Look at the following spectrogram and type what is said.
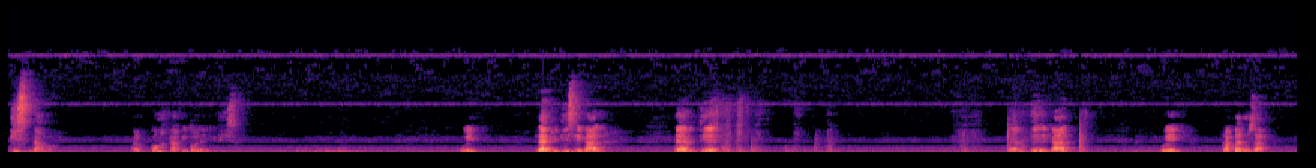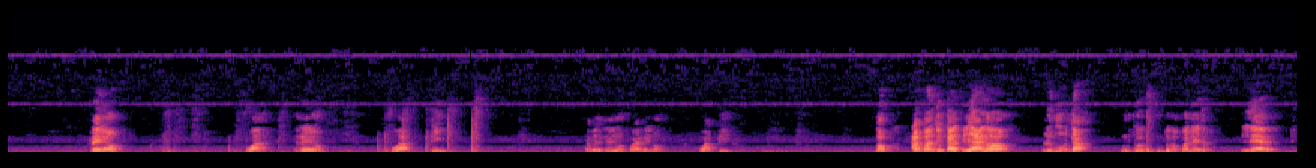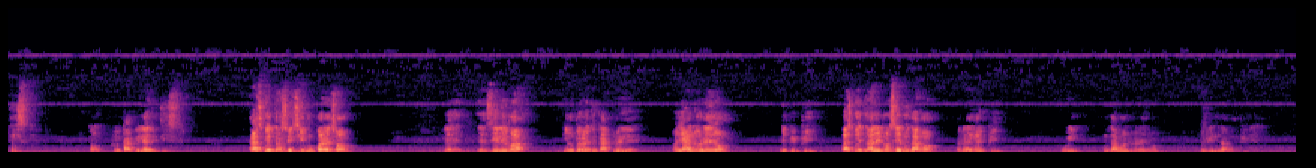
disque d'abord. Alors, comment calculons l'air du disque? Oui, l'air du disque égale RD. RD égale, oui, rappelle-nous ça, rayon fois rayon fois pi. Ça veut dire rayon fois rayon fois pi. Donc, avant de calculer alors le montant, nous devons, connaître l'air du disque. Donc, je calcule l'air du disque. Est-ce que dans ceci, nous connaissons les, éléments qui nous permettent de calculer l'air Il y a le rayon et puis pi. Est-ce que dans l'énoncé, nous avons rayon et pi Oui, nous avons le rayon et puis nous avons pi.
